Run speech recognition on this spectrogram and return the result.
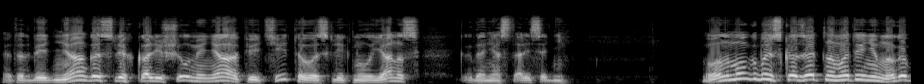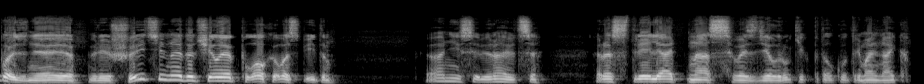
Этот бедняга слегка лишил меня аппетита!» — воскликнул Янос, когда они остались одни. «Он мог бы сказать нам это и немного позднее. Решительно этот человек плохо воспитан. Они собираются расстрелять нас!» — воздел руки к потолку Тремаль Найк.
